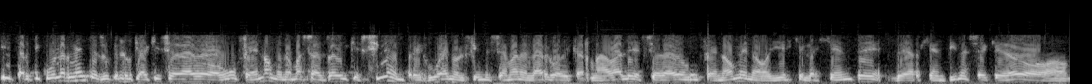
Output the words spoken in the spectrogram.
Y particularmente yo creo que aquí se ha dado un fenómeno, más allá de que siempre es bueno el fin de semana largo de carnavales, se ha dado un fenómeno y es que la gente de Argentina se ha quedado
